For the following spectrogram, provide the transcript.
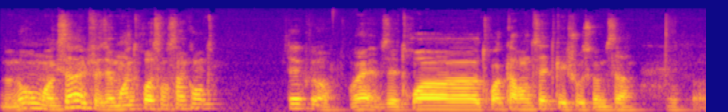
non, non, moins que ça, elle faisait moins de 350. D'accord. Ouais, elle faisait 3, 3,47, quelque chose comme ça. D'accord.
